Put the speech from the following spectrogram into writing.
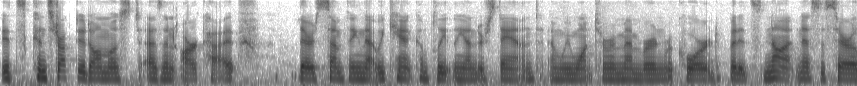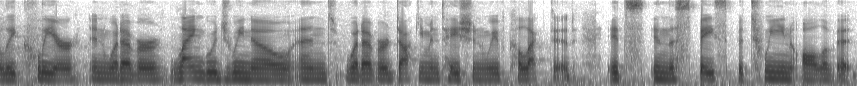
it's constructed almost as an archive. There's something that we can't completely understand and we want to remember and record, but it's not necessarily clear in whatever language we know and whatever documentation we've collected. It's in the space between all of it.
